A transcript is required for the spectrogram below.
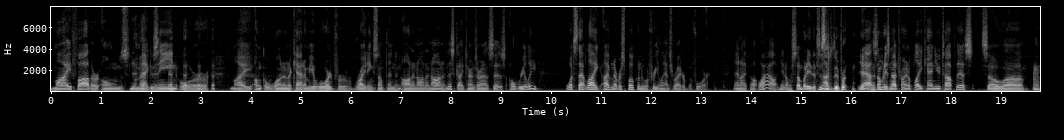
my father owns a magazine, or my uncle won an Academy Award for writing something, and on and on and on. And this guy turns around and says, Oh, really? What's that like? I've never spoken to a freelance writer before. And I thought, wow, you know, somebody that's This not is different. yeah, somebody's not trying to play. Can you top this? So, uh,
